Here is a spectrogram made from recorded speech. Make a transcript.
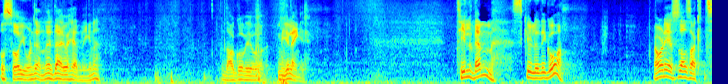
Og så jordens ender. Det er jo hedningene. Da går vi jo mye lenger. Til hvem skulle de gå? Hva var det Jesus hadde sagt?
